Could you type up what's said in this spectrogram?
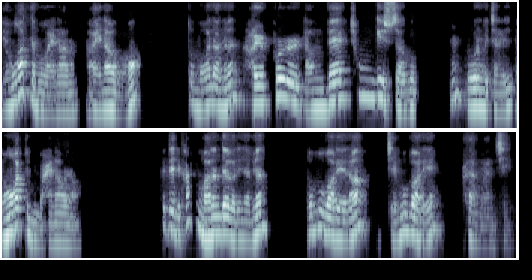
영어 같은 거 많이 나오는 많이 나오고 또 뭐가 나오냐면 알코올 담배 총기 수사국 응? 뭐 그런 거 있잖아요. 영어 같은 거 많이 나와요. 근데 이제 가끔 많은 데가 어디냐면 재무부 아래 가장 많지.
